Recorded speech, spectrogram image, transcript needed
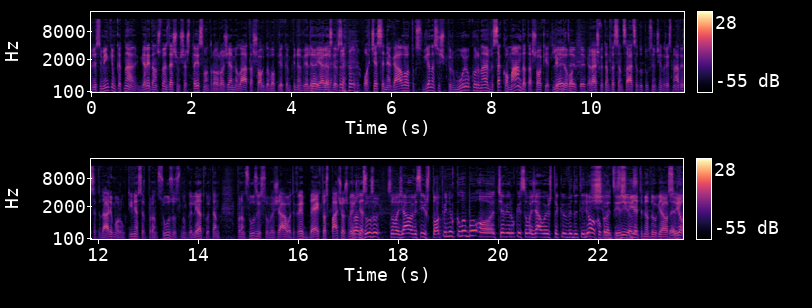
prisiminkim, kad, na, gerai, ten 86, man atrodo, Rožė Milata šokdavo prie kampinio vėliavėlės garsiai. O čia Senegalo toks vienas iš pirmųjų, kur, na, visa komanda tą šokį atlikdavo. Taip, taip, taip. Ir aišku, ten ta sensacija 2002 metais atidarimo rungtynės ir prancūzus nugalėt, kur ten prancūzai suvažiavo, tikrai beveik tos pačios žvaigždės. Prancūzų suvažiavo visi iš topinių klubų, o čia vyrukai suvažiavo iš tokių vidutiniokų Iš- Iš prancūzijos. vietinio daugiausiai. Taip. Jo,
